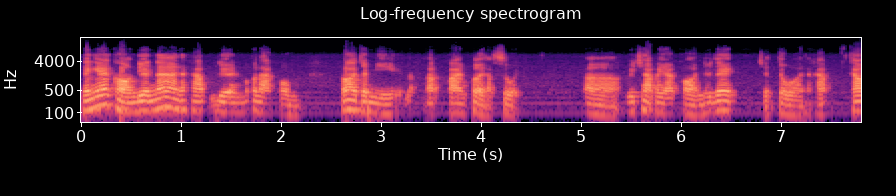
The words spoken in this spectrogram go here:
ในแง่ของเดือนหน้านะครับ เดือนมกราคมก็จะมีการเปิดหลักสูตรวิชาพยากรณ์ด้วยเลขเจ็ดตัวนะครับเก้า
